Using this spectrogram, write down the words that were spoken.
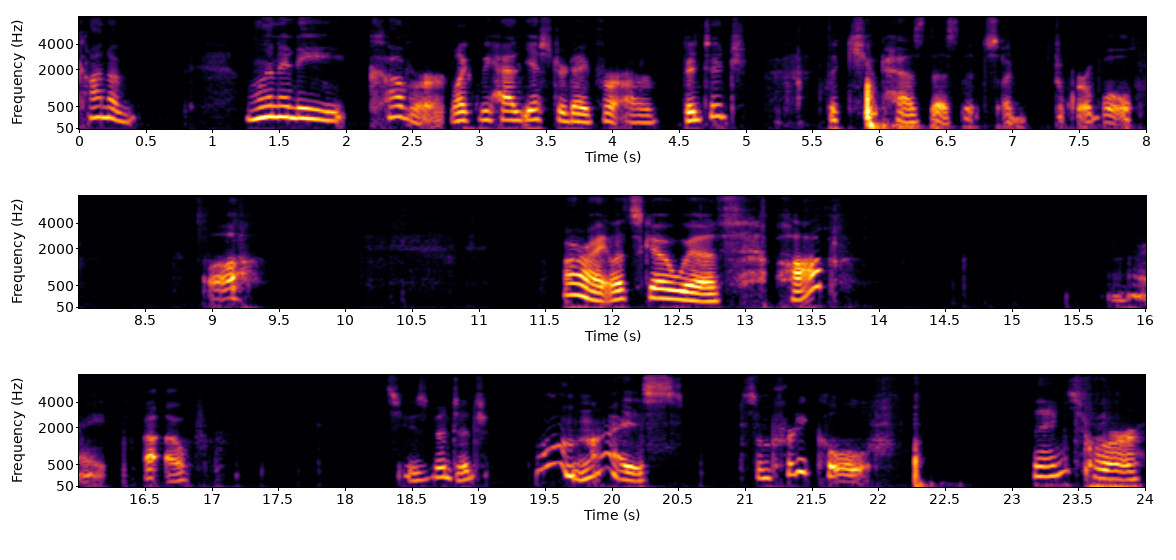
kind of lineny cover like we had yesterday for our vintage. The cute has this. It's adorable. Oh, all right, let's go with pop. All right. Uh-oh. Let's use vintage. Mm, nice. Some pretty cool things for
